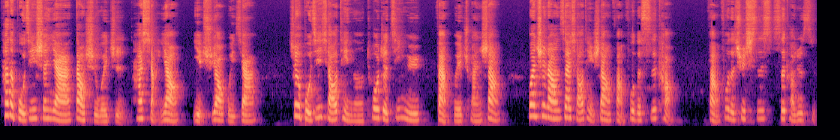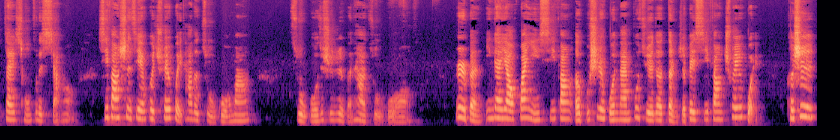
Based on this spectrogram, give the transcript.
他的捕鲸生涯到此为止，他想要也需要回家。这个捕鲸小艇呢，拖着鲸鱼返回船上。万次郎在小艇上反复的思考，反复的去思思考，就是在重复的想哦，西方世界会摧毁他的祖国吗？祖国就是日本，他的祖国。日本应该要欢迎西方，而不是浑然不觉的等着被西方摧毁。可是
